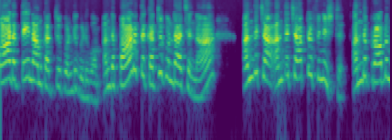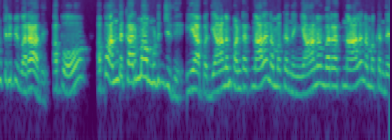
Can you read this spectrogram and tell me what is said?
பாடத்தை நாம் கற்றுக்கொண்டு விடுவோம். அந்த பாடத்தை கற்றுக்கொண்டாச்சுன்னா அந்த அந்த சாப்டர் பினிஷ்டு அந்த ப்ராப்ளம் திருப்பி வராது. அப்போ அப்போ அந்த கர்மா முடிஞ்சுது இல்லையா? அப்ப தியானம் பண்றதுனால நமக்கு அந்த ஞானம் வர்றதுனால நமக்கு அந்த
